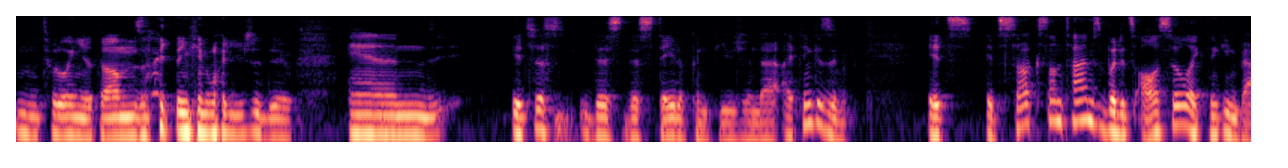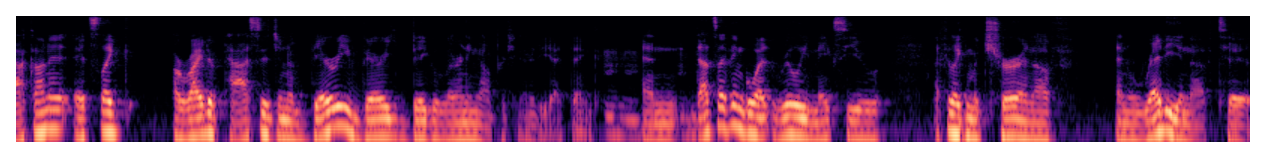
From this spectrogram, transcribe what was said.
mm, twiddling your thumbs, like thinking what you should do, and it's just this this state of confusion that I think is a, it's it sucks sometimes, but it's also like thinking back on it, it's like a rite of passage and a very very big learning opportunity. I think, and that's I think what really makes you, I feel like mature enough and ready enough to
